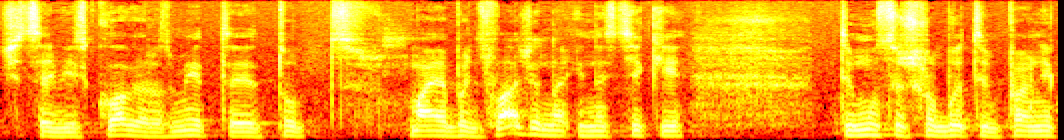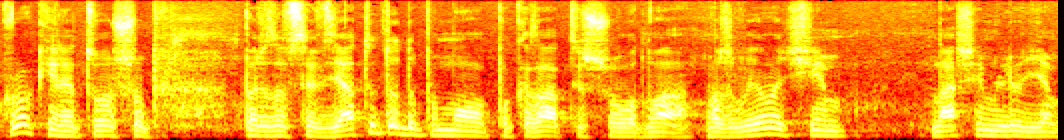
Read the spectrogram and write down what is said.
чи це військові. Розумієте, тут має бути зладжено і настільки ти мусиш робити певні кроки для того, щоб перш за все взяти ту допомогу, показати, що вона важлива чим нашим людям,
